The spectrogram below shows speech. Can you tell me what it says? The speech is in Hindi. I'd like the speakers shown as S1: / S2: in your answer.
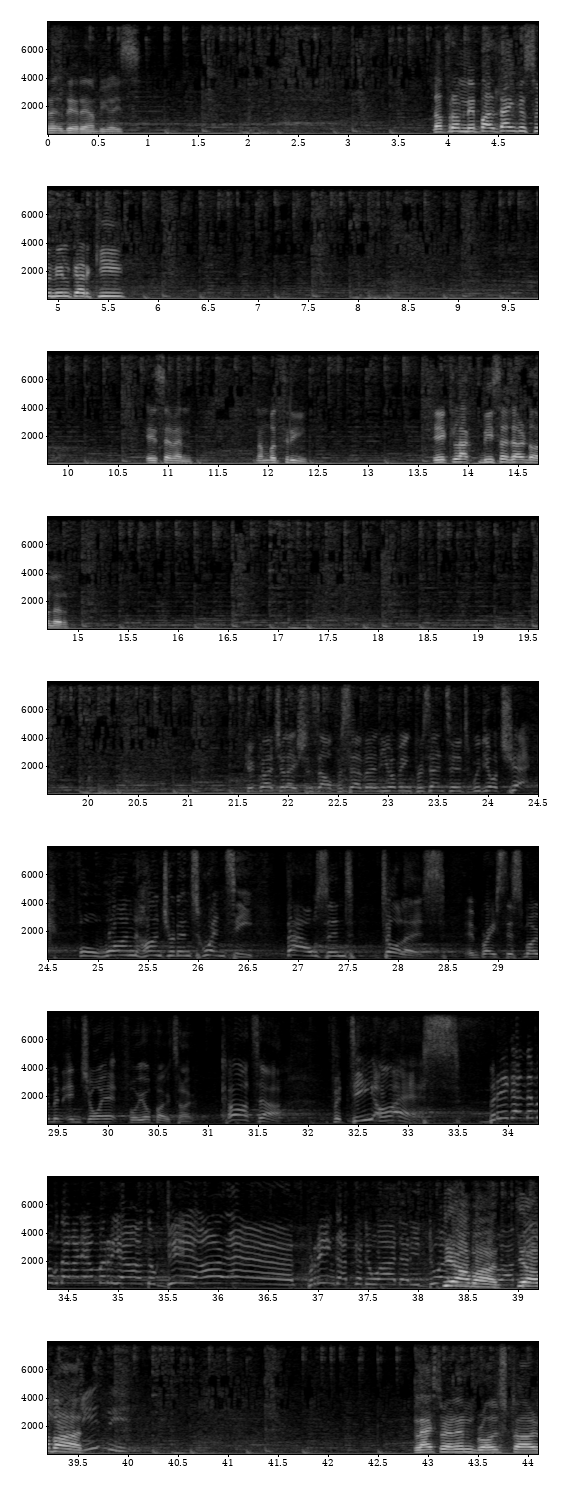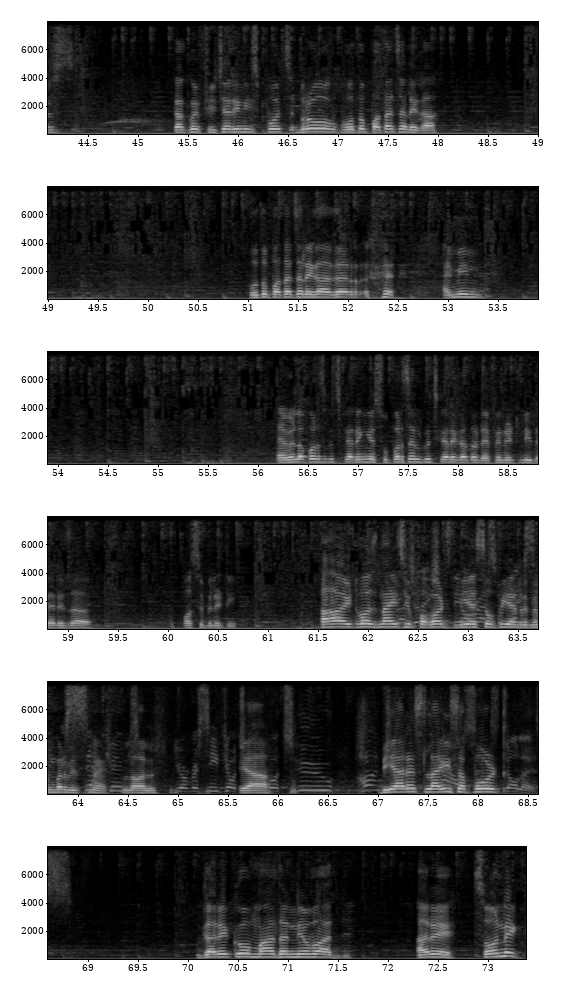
S1: दे रहे हैं अभी guys love from Nepal thank you Sunil Karki a seven number three एक लाख बीस हजार dollar
S2: Congratulations, Alpha 7. You're being presented with your check for $120,000. Embrace this moment, enjoy it for your photo. Carter for DRS.
S3: Berikan tepuk tangan yang meriah untuk DRS. Peringkat kedua dari 2022
S1: क्या बात, क्या बात।
S3: PMGC.
S1: Clash Royale Brawl Stars का कोई फीचर इन स्पोर्ट्स ब्रो वो तो पता चलेगा वो तो पता चलेगा अगर आई I मीन डेवलपर्स कुछ करेंगे सुपर सेल कुछ करेगा तो definitely there is a possibility हाँ it was nice you forgot B S O
S2: and remember विस मै
S1: लॉल
S2: या डी
S1: आर एस लाई
S2: सपोर्ट
S1: गरे को मा धन्यवाद. अरे
S2: Sonic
